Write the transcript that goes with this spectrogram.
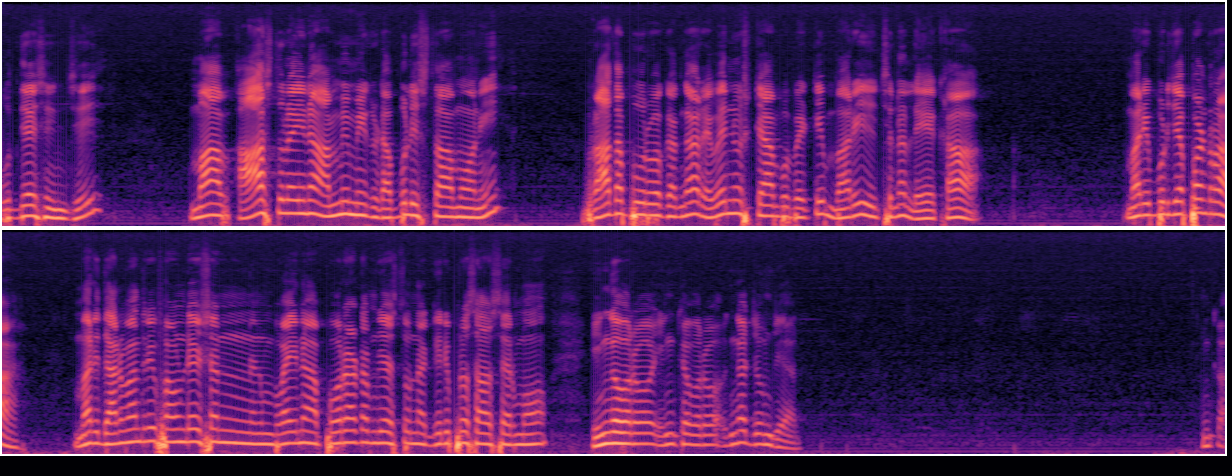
ఉద్దేశించి మా ఆస్తులైన అమ్మి మీకు డబ్బులు ఇస్తాము అని వ్రాతపూర్వకంగా రెవెన్యూ స్టాంపు పెట్టి మరీ ఇచ్చిన లేఖ. మరి ఇప్పుడు చెప్పండి రా మరి ధన్వంతరి ఫౌండేషన్ పైన పోరాటం చేస్తున్న గిరిప్రసాద్ శర్మ ఇంకెవరో ఇంకెవరో ఇంకా జూమ్ చేయాలి. ఇంకా.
